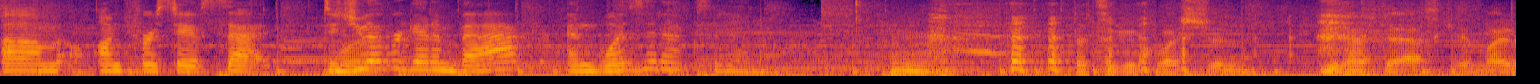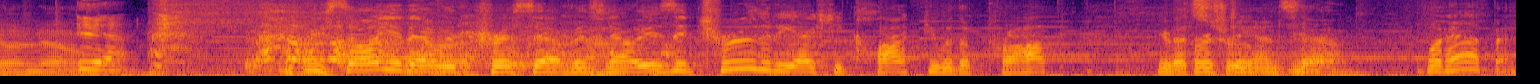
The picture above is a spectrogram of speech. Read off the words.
Um, on first day of set. Did you ever get him back, and was it accidental? That's a good question. You'd have to ask him. I don't know. Yeah. We saw you there with Chris Evans. Now, is it true that he actually clocked you with a prop your That's first true, day on set? yeah. What happened?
